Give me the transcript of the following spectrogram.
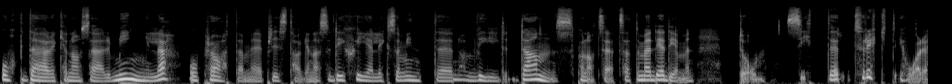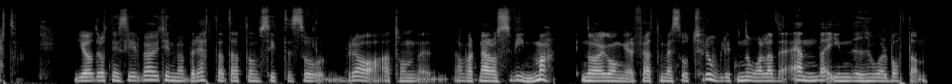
Och där kan de så här mingla och prata med pristagarna. Så det sker liksom inte någon vild dans på något sätt. Så att de här diademen, de sitter tryggt i håret. Ja, drottning Silvia har ju till och med berättat att de sitter så bra att hon eh, har varit nära att svimma några gånger för att de är så otroligt nålade ända in i hårbotten.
